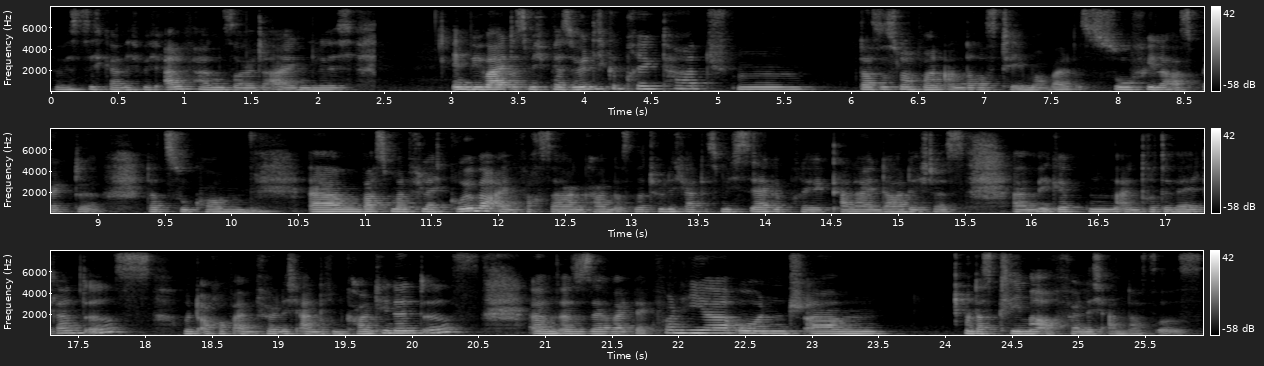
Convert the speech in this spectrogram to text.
da wüsste ich gar nicht, wo ich anfangen sollte eigentlich. Inwieweit es mich persönlich geprägt hat, hm, das ist nochmal ein anderes Thema, weil es so viele Aspekte dazu kommen. Mhm. Ähm, was man vielleicht gröber einfach sagen kann, ist natürlich hat es mich sehr geprägt, allein dadurch, dass ähm, Ägypten ein dritte Weltland ist und auch auf einem völlig anderen Kontinent ist, ähm, also sehr weit weg von hier und ähm, und das Klima auch völlig anders ist.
